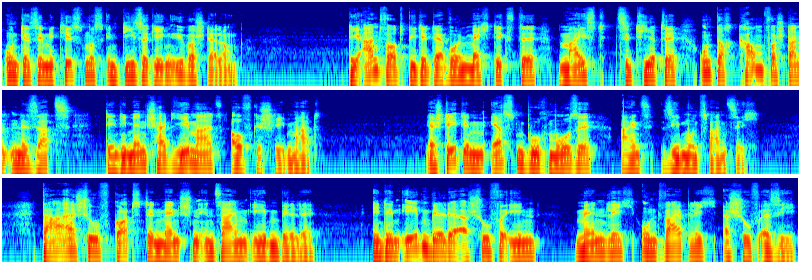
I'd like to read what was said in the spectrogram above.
und der Semitismus in dieser Gegenüberstellung? Die Antwort bietet der wohl mächtigste, meist zitierte und doch kaum verstandene Satz, den die Menschheit jemals aufgeschrieben hat. Er steht im ersten Buch Mose 1,27. Da erschuf Gott den Menschen in seinem Ebenbilde. In dem Ebenbilde erschuf er ihn, männlich und weiblich erschuf er sie.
